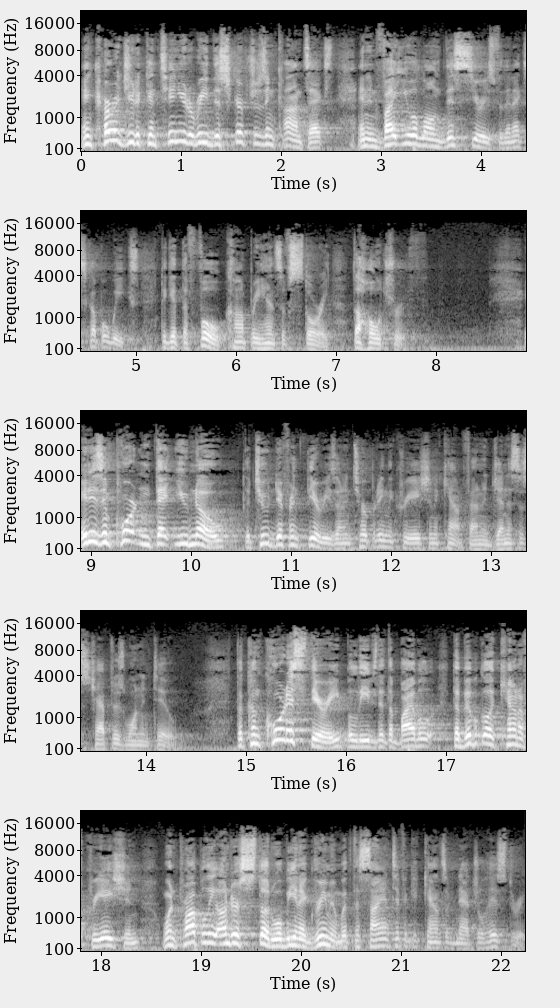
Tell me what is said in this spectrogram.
encourage you to continue to read the scriptures in context and invite you along this series for the next couple weeks to get the full comprehensive story, the whole truth. It is important that you know the two different theories on interpreting the creation account found in Genesis chapters 1 and 2. The concordist theory believes that the Bible, the biblical account of creation, when properly understood, will be in agreement with the scientific accounts of natural history.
